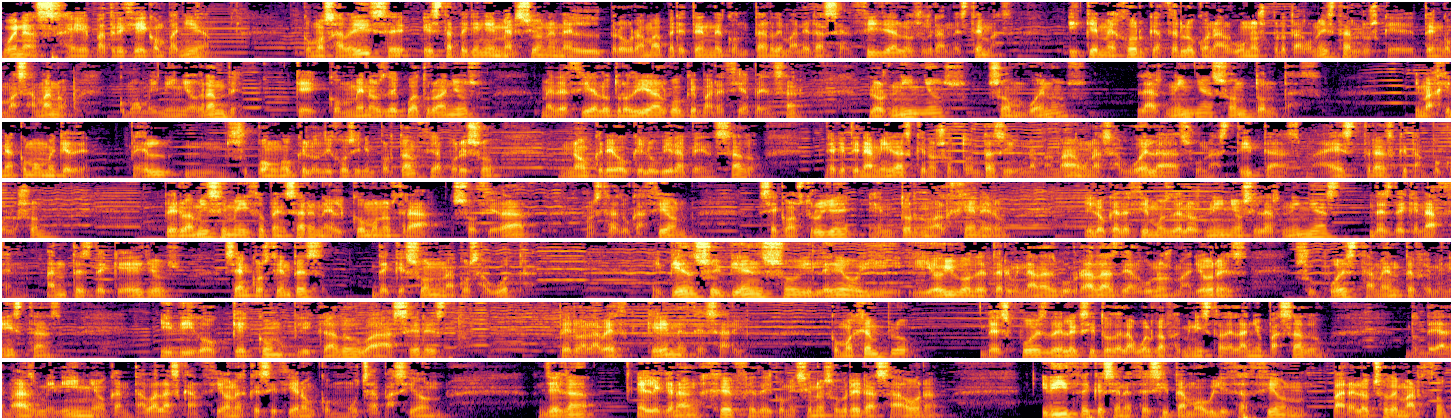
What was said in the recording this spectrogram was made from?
Buenas, eh, Patricia y compañía. Como sabéis, eh, esta pequeña inmersión en el programa pretende contar de manera sencilla los grandes temas. Y qué mejor que hacerlo con algunos protagonistas, los que tengo más a mano, como mi niño grande, que con menos de cuatro años me decía el otro día algo que parecía pensar. Los niños son buenos, las niñas son tontas. Imagina cómo me quedé. Él mm, supongo que lo dijo sin importancia, por eso no creo que lo hubiera pensado ya que tiene amigas que no son tontas y una mamá, unas abuelas, unas titas, maestras que tampoco lo son. Pero a mí sí me hizo pensar en el cómo nuestra sociedad, nuestra educación, se construye en torno al género y lo que decimos de los niños y las niñas desde que nacen, antes de que ellos sean conscientes de que son una cosa u otra. Y pienso y pienso y leo y, y oigo determinadas burradas de algunos mayores, supuestamente feministas, y digo, qué complicado va a ser esto, pero a la vez qué necesario. Como ejemplo, después del éxito de la huelga feminista del año pasado, donde además mi niño cantaba las canciones que se hicieron con mucha pasión, llega el gran jefe de comisiones obreras ahora y dice que se necesita movilización para el 8 de marzo,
